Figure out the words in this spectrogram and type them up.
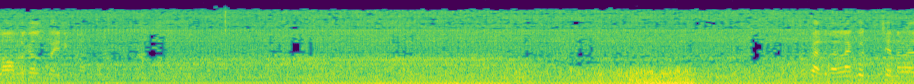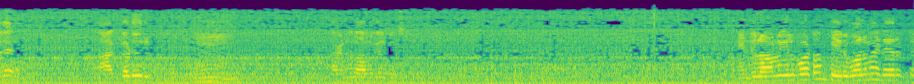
లోపలికి వెళ్తాం బయటికి వెళ్ళడానికి వచ్చి చిన్న అదే ఆగడూరు. అక్కడ లోపలికి వెళ్ళిపోవచ్చు ఇంటి లోపలికి వెళ్ళిపోవటం పెరుగోళమే డైరెక్ట్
